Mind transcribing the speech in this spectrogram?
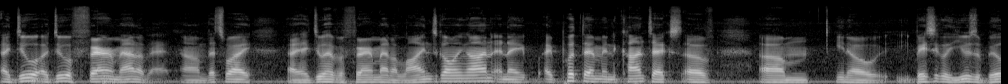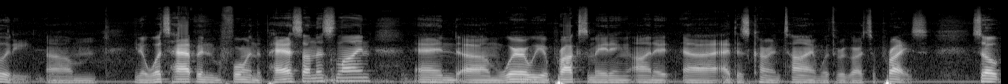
I do I do a fair amount of that. Um, that's why I do have a fair amount of lines going on, and I, I put them in the context of, um, you know, basically usability. Um, you know, what's happened before in the past on this line, and um, where are we approximating on it uh, at this current time with regards to price. So.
